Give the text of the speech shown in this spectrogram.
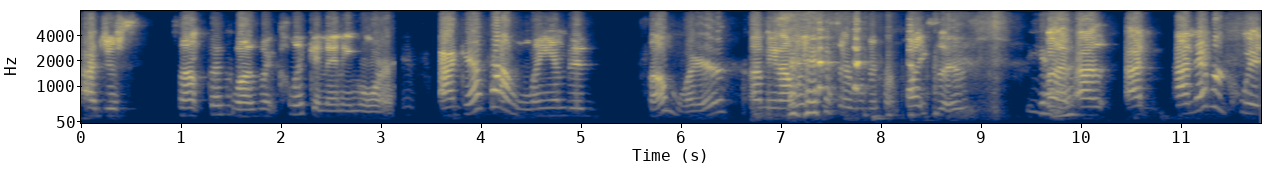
I just something wasn't clicking anymore. I guess I landed somewhere. I mean, I went to several different places, Yeah. but I, I, I never quit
